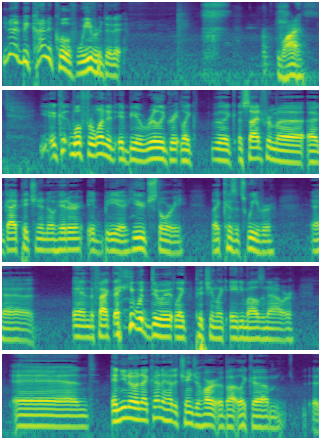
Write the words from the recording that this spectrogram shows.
You know, it'd be kind of cool if Weaver did it. Why? It could- well, for one, it, it'd be a really great like like aside from a, a guy pitching a no hitter, it'd be a huge story, like because it's Weaver, uh, and the fact that he would do it like pitching like eighty miles an hour, and and you know, and I kind of had a change of heart about like um uh,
